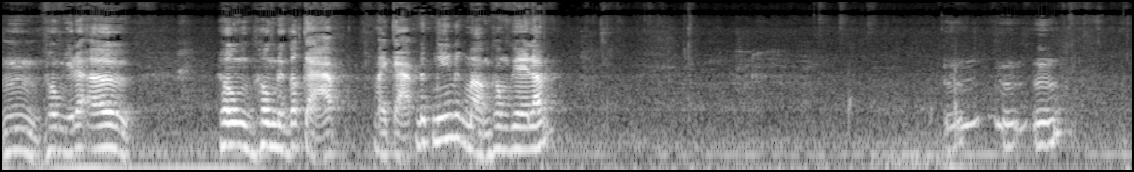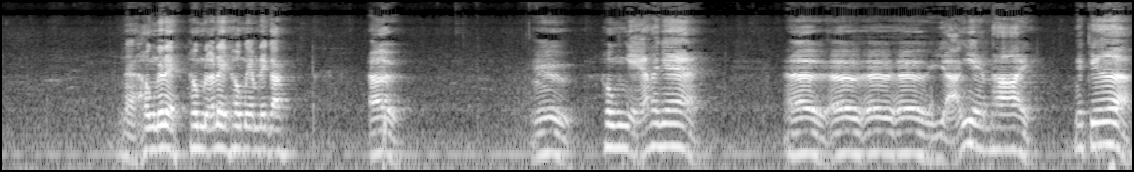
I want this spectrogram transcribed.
Ừ hôn vậy đó ừ. Hung Hung đừng có cạp. Mày cạp nước miếng, nước mồm không ghê lắm. Nè hôn nữa đi. Hôn nữa đi. Hôn em đi con ừ. Ừ. Hôn nhẹ thôi nha. Ừ ừ ừ ừ. Giỡn với em thôi. Nghe chưa?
